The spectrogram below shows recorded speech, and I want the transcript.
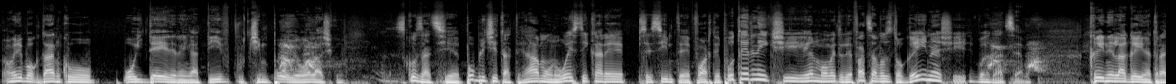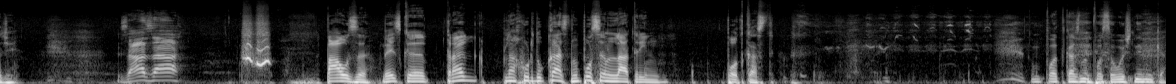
A venit Bogdan cu o idee de negativ, cu cimpoiul ăla și cu... Scuzați, e publicitate. Am un Westie care se simte foarte puternic și în momentul de față a văzut o găină și vă dați seama. Câine la găină trage. Zaza! Pauză. Vezi că trag la hurducas. Nu pot să înlatri în podcast. În podcast nu poți să uși nimica.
